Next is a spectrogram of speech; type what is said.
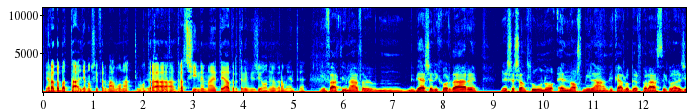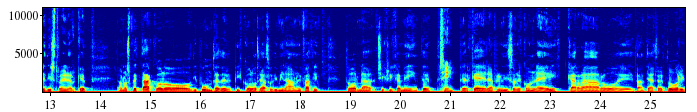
Era da battaglia, non si fermava un attimo eh, tra, certo. tra, cinema e teatro e televisione, veramente. Infatti, un altro mh, mm, mi piace ricordare nel 61 è il Nost Milan di Carlo Bertolazzi con la regia di Strehler, che è uno spettacolo di punta del piccolo teatro di Milano. Infatti, torna ciclicamente sì. perché la prima edizione con lei, Carraro e tanti altri attori,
